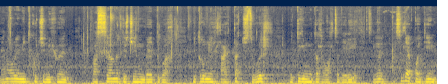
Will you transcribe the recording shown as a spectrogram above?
мянгарыг мэдхгүй ч юм их байна. Бас сионер дээр ч юм байдаг байх. Бид гур нэг лагтаач зүгээр л өдөг юмнуудаа л хуваалцаад яригээд. Тэгээд бас л яг гоё тийм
